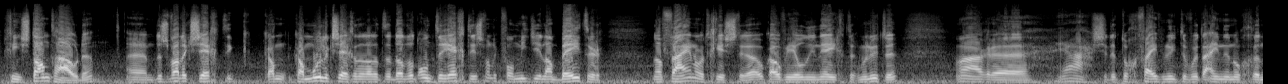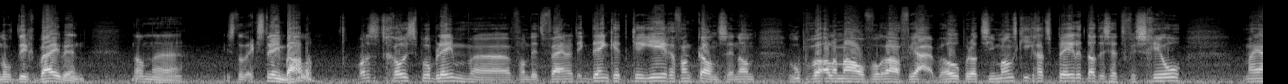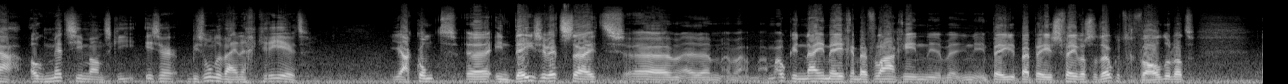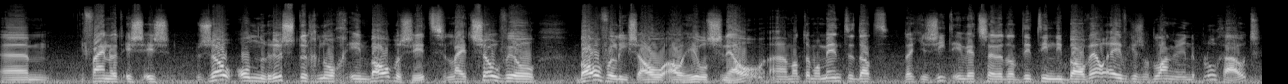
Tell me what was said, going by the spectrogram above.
ging standhouden. dus wat ik zeg, ik kan, kan moeilijk zeggen dat het, dat onterecht is. Want ik vond Midtjylland beter dan Feyenoord gisteren. Ook over heel die 90 minuten. Maar uh, ja, als je er toch vijf minuten voor het einde nog, uh, nog dichtbij bent, dan uh, is dat extreem balen. Wat is het grootste probleem van dit Feyenoord? Ik denk het creëren van kansen. En dan roepen we allemaal vooraf, ja, we hopen dat Simanski gaat spelen. Dat is het verschil. Maar ja, ook met Simanski is er bijzonder weinig gecreëerd. Ja, komt uh, in deze wedstrijd, uh, uh, maar ook in Nijmegen en bij Vlagen in, in, bij PSV was dat ook het geval. Doordat um, Feyenoord is, is zo onrustig nog in balbezit, leidt zoveel balverlies al, al heel snel. want de momenten dat, dat je ziet in wedstrijden dat dit team die bal wel eventjes wat langer in de ploeg houdt,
